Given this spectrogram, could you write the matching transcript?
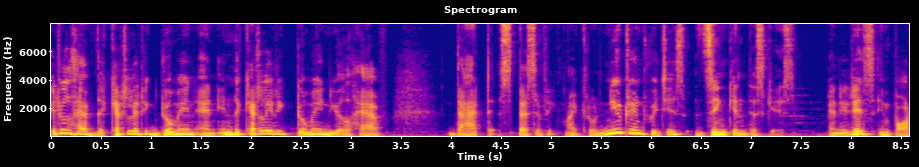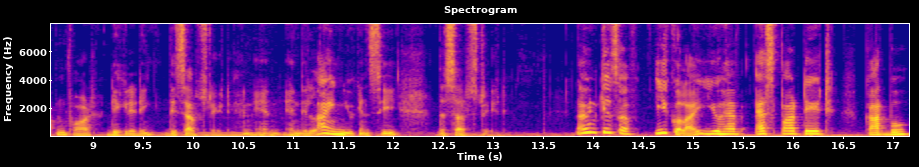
It will have the catalytic domain and in the catalytic domain you'll have that specific micronutrient which is zinc in this case and it is important for degrading the substrate and in, in the line you can see the substrate. Now in case of E. coli you have aspartate carbo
